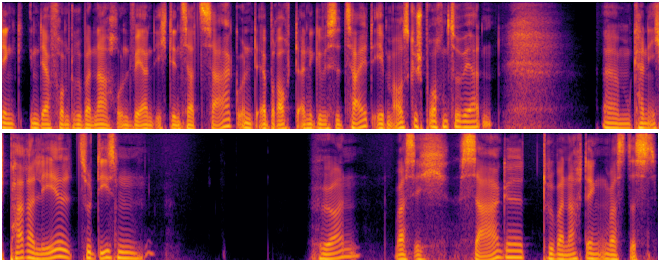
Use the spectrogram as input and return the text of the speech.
denke in der Form drüber nach. Und während ich den Satz sage und er braucht eine gewisse Zeit, eben ausgesprochen zu werden, ähm, kann ich parallel zu diesem Hören was ich sage, drüber nachdenken, was das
